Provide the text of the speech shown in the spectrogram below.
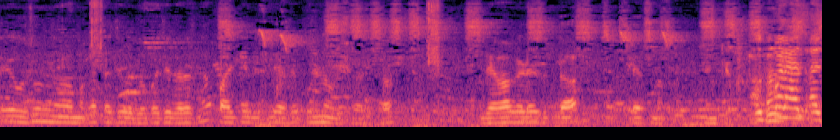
ते अजून म्हाका ताचेर उलोवपाची गरज ना पार्टी दितली हाचेर पूर्ण विश्वास आसा देवा कडेन सुद्दां तेच म्हाका थँक्यू उत्पल आज आज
